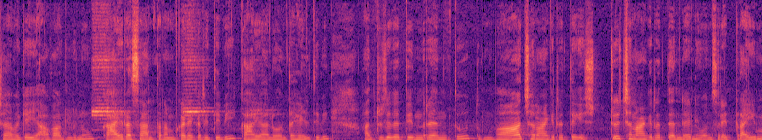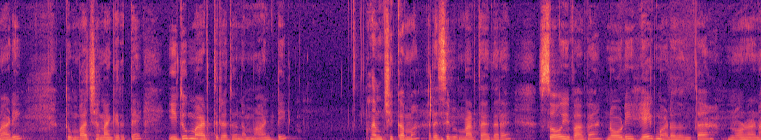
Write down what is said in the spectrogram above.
ಶಾವಿಗೆ ಯಾವಾಗ್ಲೂ ಕಾಯಿ ರಸ ಅಂತ ನಮ್ಮ ಕಡೆ ಕರಿತೀವಿ, ಕಾಯಿ ಹಾಲು ಅಂತ ಹೇಳ್ತೀವಿ. ಅದ್ರ ಜೊತೆ ತಿಂದರೆ ಅಂತೂ ತುಂಬ ಚೆನ್ನಾಗಿರುತ್ತೆ. ಎಷ್ಟು ಚೆನ್ನಾಗಿರುತ್ತೆ ಅಂದರೆ ನೀವು ಒಂದ್ಸರಿ ಟ್ರೈ ಮಾಡಿ, ತುಂಬ ಚೆನ್ನಾಗಿರುತ್ತೆ. ಇದು ಮಾಡ್ತಿರೋದು ನಮ್ಮ ಆಂಟಿ. ನಮ್ಮ ಚಿಕ್ಕಮ್ಮ ರೆಸಿಪಿ ಮಾಡ್ತಾ ಇದ್ದಾರೆ. ಸೊ ಇವಾಗ ನೋಡಿ ಹೇಗೆ ಮಾಡೋದು ಅಂತ ನೋಡೋಣ.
